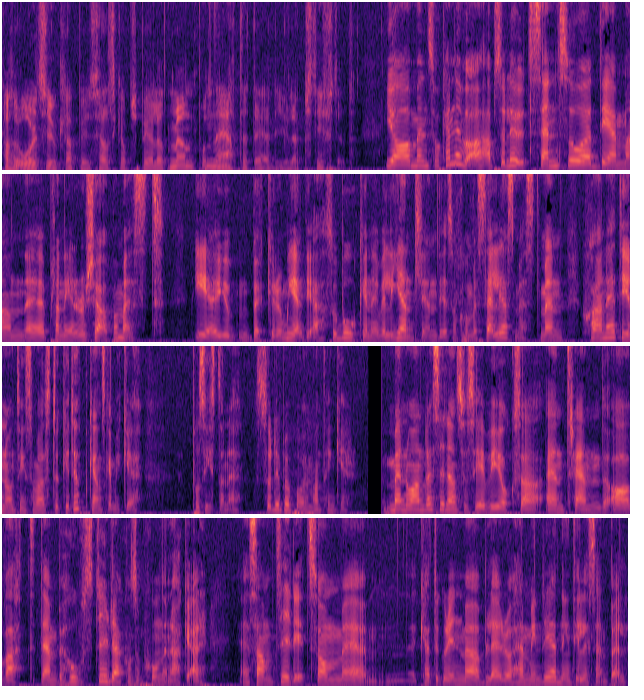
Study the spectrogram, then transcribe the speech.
Alltså årets julklapp är ju sällskapsspelet men på nätet är det ju läppstiftet. Ja, men så kan det vara, absolut. Sen så det man eh, planerar att köpa mest är ju böcker och media. Så boken är väl egentligen det som kommer säljas mest. Men skönhet är ju någonting som har stuckit upp ganska mycket på sistone. Så det beror på hur man tänker. Men å andra sidan så ser vi ju också en trend av att den behovsstyrda konsumtionen ökar. eh, Samtidigt som eh, kategorin möbler och heminredning till exempel.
